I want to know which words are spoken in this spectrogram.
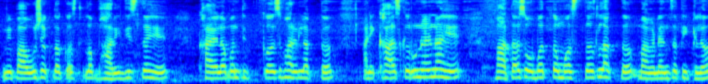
तुम्ही पाहू शकता कसलं भारी दिसतं हे. खायला पण तितकंच भारी लागतं. आणि खास करून आहे ना हे भातासोबत तर मस्तच लागतं बांगड्यांचं तिखलं.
